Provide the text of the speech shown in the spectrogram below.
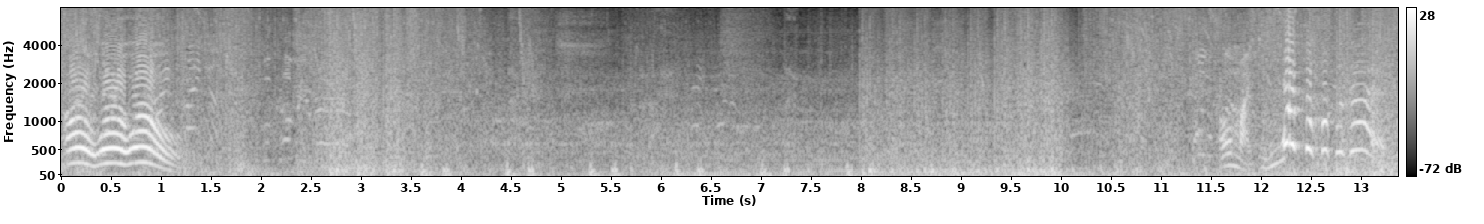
Oh, whoa, whoa! Oh my, what the fuck was that?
